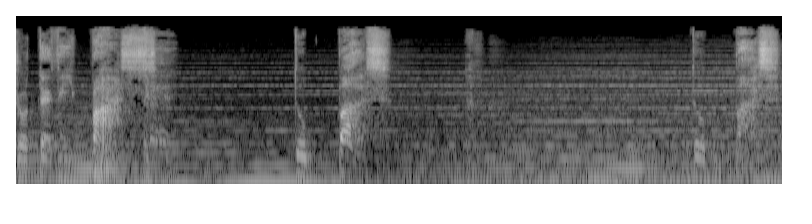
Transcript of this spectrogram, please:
Yo te di paz. Tu paz. Tu paz.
